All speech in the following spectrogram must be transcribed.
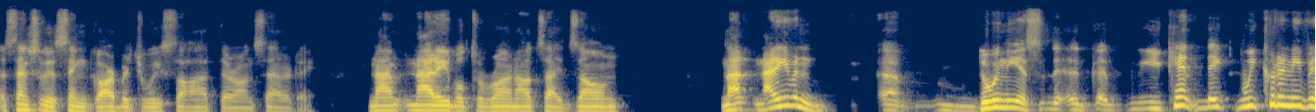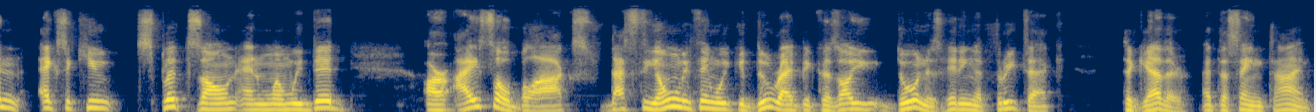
essentially the same garbage we saw out there on Saturday. Not not able to run outside zone. Not not even uh, doing the uh, you can't they we couldn't even execute split zone. And when we did our ISO blocks that's the only thing we could do right? Because all you doing is hitting a three tech together at the same time.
